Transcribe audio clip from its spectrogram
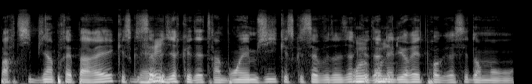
partie bien préparée? Qu'est-ce que Ben ça oui. veut dire que d'être un bon MJ Qu'est-ce que ça voudrait dire On- que d'améliorer et de progresser dans mon.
